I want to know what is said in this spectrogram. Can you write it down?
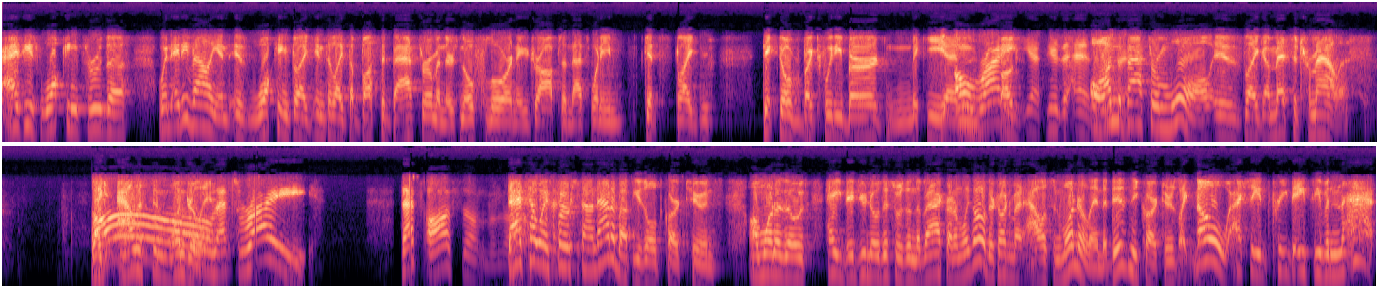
as he's walking through the when Eddie Valiant is walking like into like the busted bathroom and there's no floor and he drops and that's when he gets like dicked over by Tweety Bird and Mickey and oh right, Bugs. yes, near the end. On the bathroom wall is like a message from Alice. Like oh, Alice in Wonderland. that's right. That's awesome. That's how I first found out about these old cartoons on one of those. Hey, did you know this was in the background? I'm like, oh, they're talking about Alice in Wonderland, the Disney cartoon. It's like, no, actually, it predates even that.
